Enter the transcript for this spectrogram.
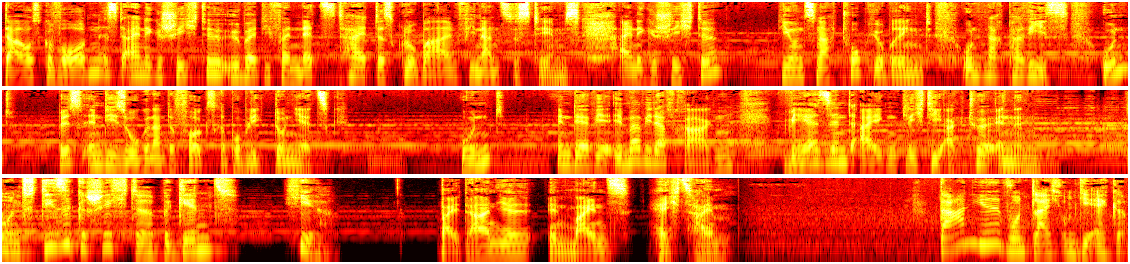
Daraus geworden ist eine Geschichte über die Vernetztheit des globalen Finanzsystems. Eine Geschichte, die uns nach Tokio bringt und nach Paris und bis in die sogenannte Volksrepublik Donetsk. Und in der wir immer wieder fragen, wer sind eigentlich die Akteurinnen? Und diese Geschichte beginnt hier. Bei Daniel in Mainz-Hechtsheim. Daniel wohnt gleich um die Ecke.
